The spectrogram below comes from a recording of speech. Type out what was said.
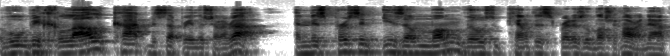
V'ubichlal kat. And this person is among those who count as spreaders of lashon. Now,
